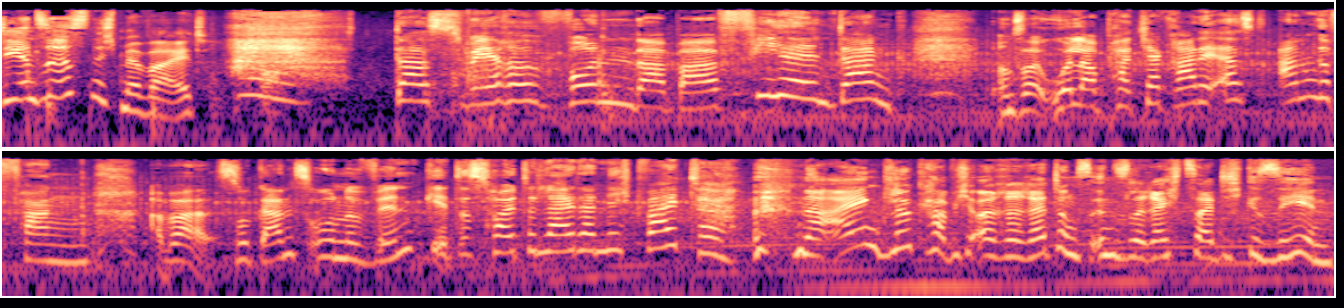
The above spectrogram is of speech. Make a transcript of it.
Die Insel ist nicht mehr weit. Das wäre wunderbar. Vielen Dank. Unser Urlaub hat ja gerade erst angefangen. Aber so ganz ohne Wind geht es heute leider nicht weiter. Na, ein Glück habe ich eure Rettungsinsel rechtzeitig gesehen.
